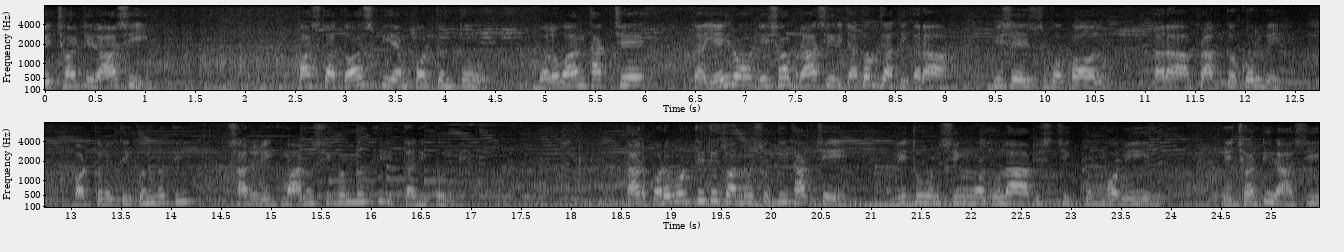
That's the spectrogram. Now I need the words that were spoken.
এই ছয়টি রাশি পাঁচটা দশ পিএম পর্যন্ত বলবান থাকছে। তাই এই এইসব রাশির জাতক জাতিকারা বিশেষ শুভ ফল তারা প্রাপ্ত করবে। অর্থনৈতিক উন্নতি, শারীরিক, মানসিক উন্নতি ইত্যাদি করবে। তার পরবর্তীতে চন্দ্রশুদ্ধি থাকছে। মিথুন, সিংহ, তুলা, বৃশ্চিক, কুম্ভ, মীন এই ছয়টি রাশি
